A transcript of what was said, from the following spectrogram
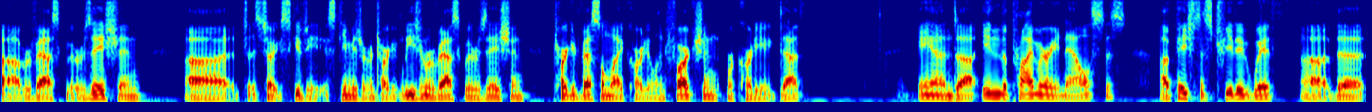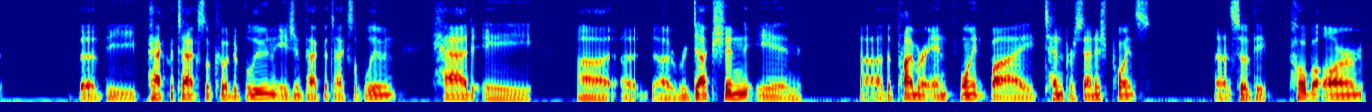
uh, revascularization, uh, excuse me, ischemia-driven target lesion revascularization, target vessel myocardial infarction, or cardiac death. And uh, in the primary analysis, patients treated with the the the paclitaxel coated balloon, agent paclitaxel balloon, had a, uh, a, a, reduction in uh, the primary endpoint by 10 percentage points. Uh, so the POBA arm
